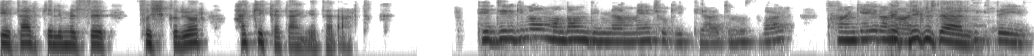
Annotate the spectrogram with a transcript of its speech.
yeter kelimesi fışkırıyor. Hakikaten yeter artık. Tedirgin olmadan dinlenmeye çok ihtiyacımız var. Sanki her an Evet ne artık güzel. tetikteyiz.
